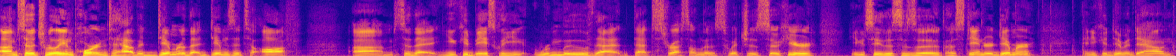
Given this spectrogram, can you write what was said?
Um, so it's really important to have a dimmer that dims it to off um, so that you could basically remove that, that stress on those switches. So here you can see this is a, a standard dimmer and you could dim it down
